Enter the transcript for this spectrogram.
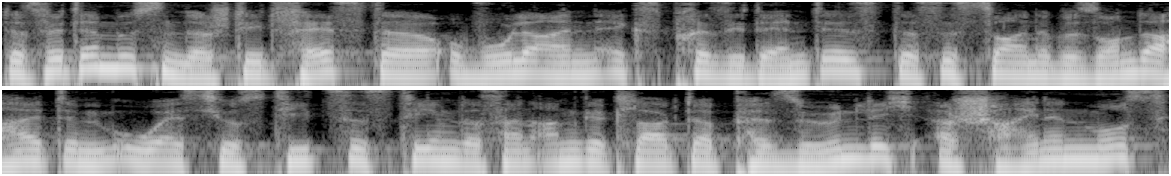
Das wird er müssen, das steht fest, äh, obwohl er ein Ex-Präsident ist. Das ist so eine Besonderheit im US-Justizsystem, dass ein Angeklagter persönlich erscheinen muss.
